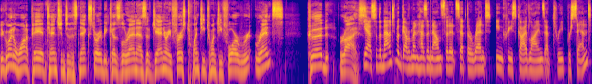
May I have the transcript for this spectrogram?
you're going to want to pay attention to this next story because, Loren, as of January 1st, 2024, r- rents could rise. Yeah, so the Manitoba government has announced that it set the rent increase guidelines at 3%.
